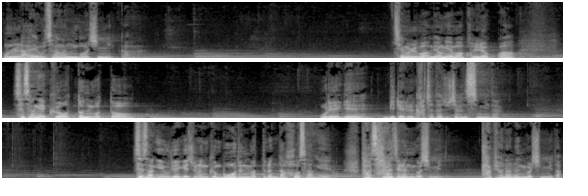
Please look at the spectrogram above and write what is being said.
오늘 나의 우상은 무엇입니까? 재물과 명예와 권력과 세상의 그 어떤 것도 우리에게 미래를 가져다 주지 않습니다. 세상이 우리에게 주는 그 모든 것들은 다 허상이에요. 다 사라지는 것입니다. 다 변하는 것입니다.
